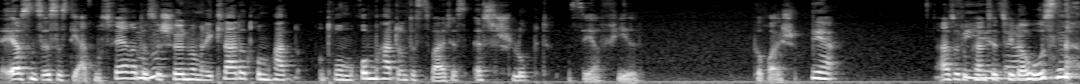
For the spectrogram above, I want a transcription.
Erstens ist es die Atmosphäre, das ist schön, wenn man die Kleider drum hat, drumrum hat. Und das Zweite ist, es schluckt sehr viel Geräusch. Ja. Also du Vielen kannst jetzt Dank. wieder husten.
